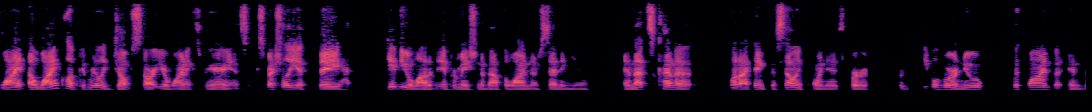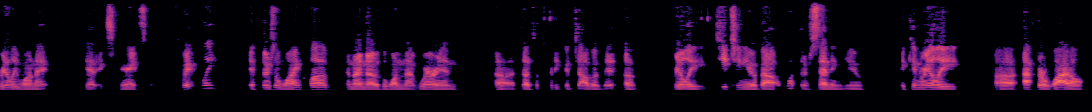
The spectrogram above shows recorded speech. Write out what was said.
wine a wine club could really jumpstart your wine experience, especially if they give you a lot of information about the wine they're sending you. And that's kind of what I think the selling point is for, for people who are new with wine, but and really want to get experience quickly. If there's a wine club, and I know the one that we're in uh, does a pretty good job of it, of really teaching you about what they're sending you, it can really, uh, after a while,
